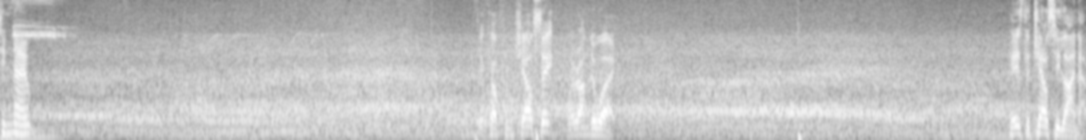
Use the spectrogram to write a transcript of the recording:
him now. Kick off from Chelsea, we're underway. Here's the Chelsea lineup.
